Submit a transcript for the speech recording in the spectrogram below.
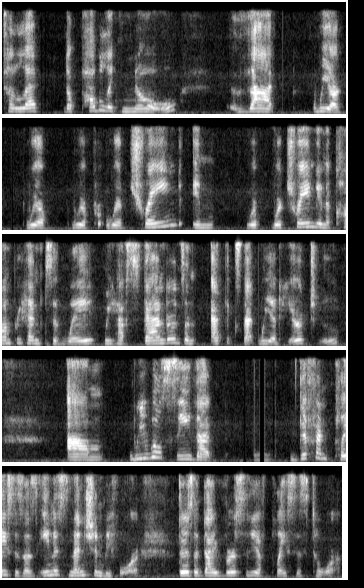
to let the public know that we are we are we're we're trained in we're, we're trained in a comprehensive way. We have standards and ethics that we adhere to um, we will see that different places, as Ines mentioned before, there's a diversity of places to work,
